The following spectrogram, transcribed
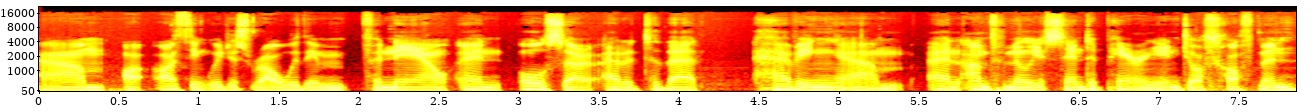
Um, I, I think we just roll with him for now, and also added to that, having um, an unfamiliar centre pairing in Josh Hoffman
